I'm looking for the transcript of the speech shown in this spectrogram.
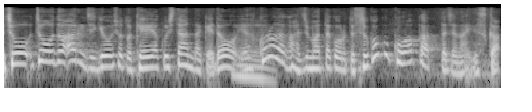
うちょうちょうどある事業所と契約したんだけど、いやうんコロナが始まった頃ってすごく怖かったじゃないですか。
